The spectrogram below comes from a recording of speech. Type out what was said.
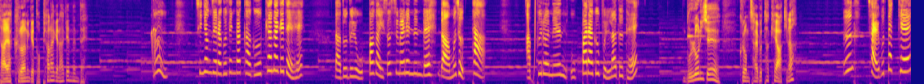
나야 그러는 게 더 편하긴 하겠는데 응. 친형제라고 생각하고 편하게 대해. 나도 늘 오빠가 있었으면 했는데 너무 좋다. 앞으로는 오빠라고 불러도 돼? 물론이지 그럼 잘 부탁해 아키나 잘 부탁해.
